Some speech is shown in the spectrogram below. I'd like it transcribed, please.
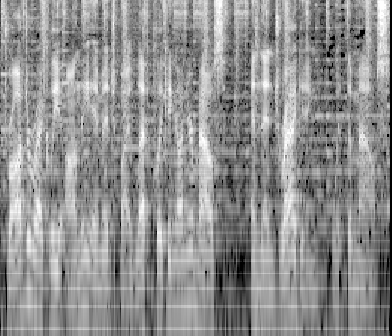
draw directly on the image by left clicking on your mouse and then dragging with the mouse.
